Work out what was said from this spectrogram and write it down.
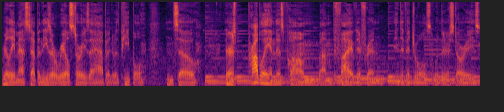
really messed up and these are real stories that happened with people. And so there's probably in this poem um, five different individuals with their stories.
